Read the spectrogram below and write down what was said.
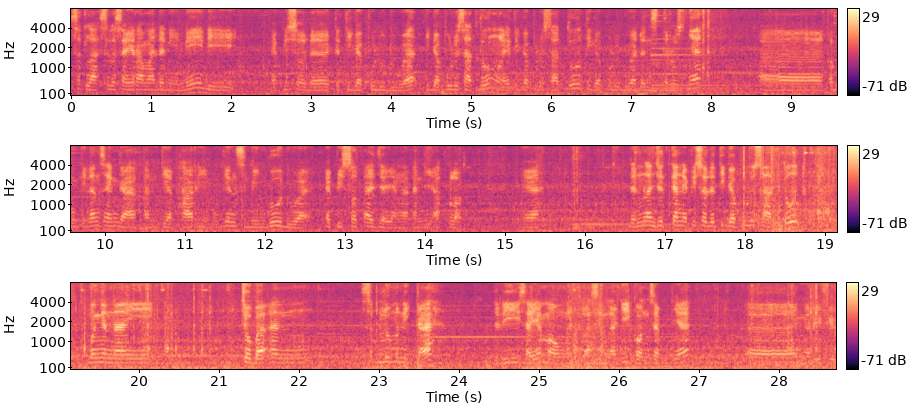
setelah selesai Ramadan ini di episode ke-32, 31, mulai 31, 32 dan seterusnya eh, kemungkinan saya nggak akan tiap hari, mungkin seminggu dua episode aja yang akan diupload ya. Dan melanjutkan episode 31 mengenai cobaan sebelum menikah. Jadi saya mau ngejelasin lagi konsepnya eh, nge-review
